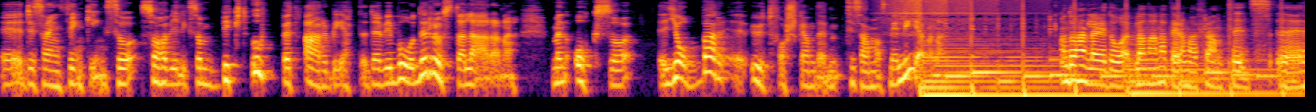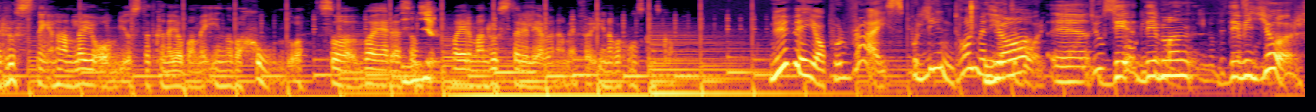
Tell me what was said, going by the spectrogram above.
eh, design thinking, så, så har vi liksom byggt upp ett arbete där vi både rustar lärarna men också eh, jobbar eh, utforskande tillsammans med eleverna. Och då handlar det då, bland annat är de här framtidsrustningen handlar ju om just att kunna jobba med innovation då. Så vad är det, som, Ja. vad är det man rustar eleverna med för innovationskunskap? Nu är jag på RISE på Lindholmen i Ja, Göteborg. eh, Just det, det, man, det vi i gör,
